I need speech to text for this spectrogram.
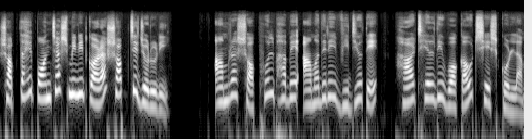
সপ্তাহে পঞ্চাশ মিনিট করা সবচেয়ে জরুরি। আমরা সফলভাবে আমাদের এই ভিডিওতে হার্ট হেলদি ওয়ার্কআউট শেষ করলাম।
